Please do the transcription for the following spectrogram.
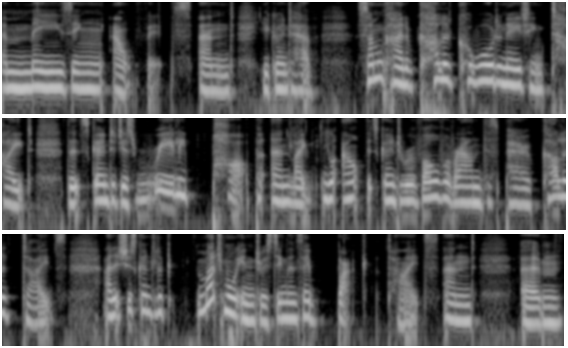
amazing outfits, and you're going to have some kind of coloured coordinating tight that's going to just really pop, and like your outfit's going to revolve around this pair of coloured tights, and it's just going to look much more interesting than, say, black tights and um,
